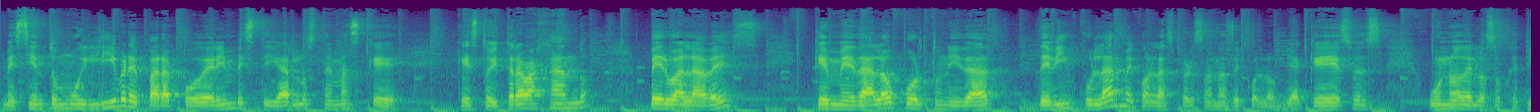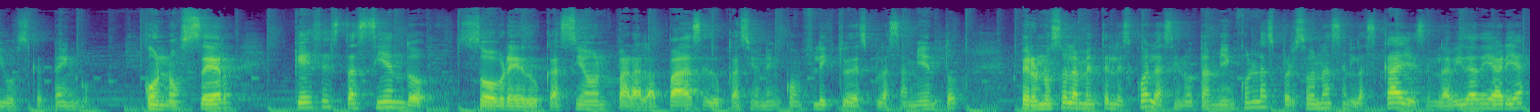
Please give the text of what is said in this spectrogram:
me siento muy libre para poder investigar los temas que, que estoy trabajando, pero a la vez que me da la oportunidad de vincularme con las personas de Colombia, que eso es uno de los objetivos que tengo. Conocer qué se está haciendo sobre educación para la paz, educación en conflicto y desplazamiento, pero no solamente en la escuela, sino también con las personas en las calles, en la vida diaria,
